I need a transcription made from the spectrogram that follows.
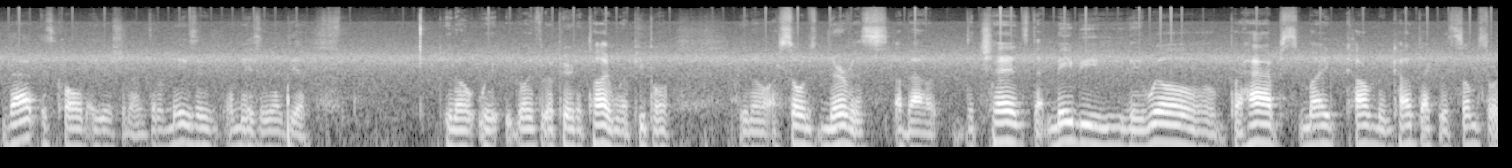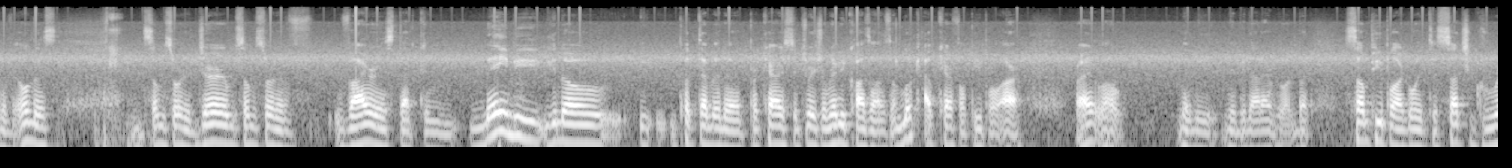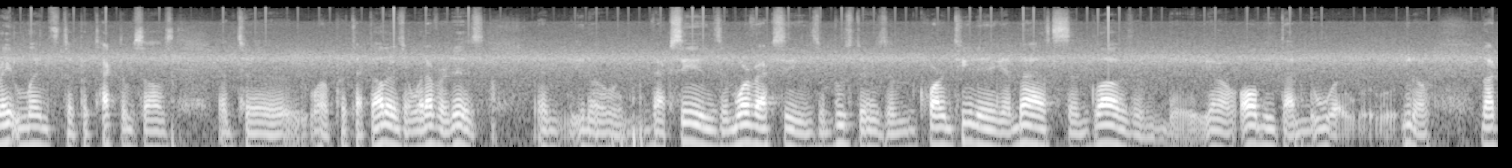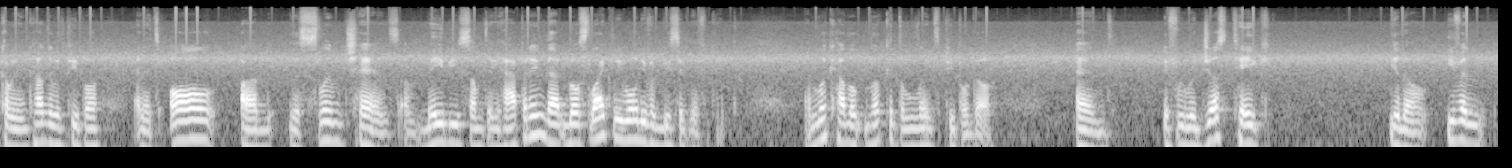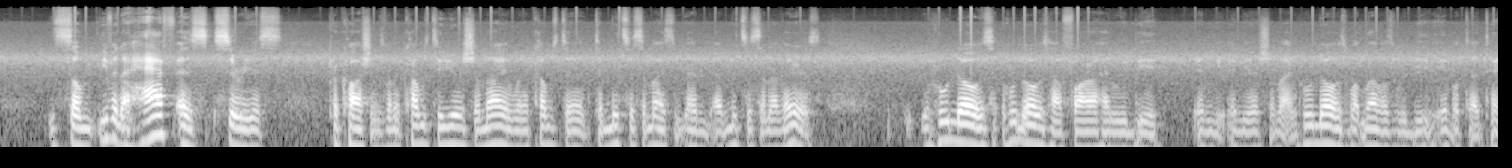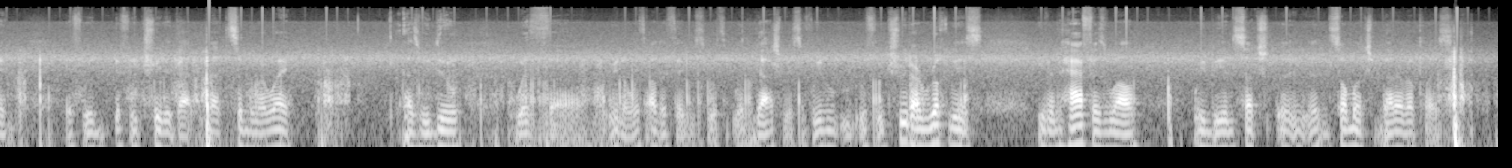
that is called a Yiras Shamayim. It's an amazing, amazing idea. You know, we're going through a period of time where people, you know, are so nervous about the chance that maybe they will, perhaps, might come in contact with some sort of illness, some sort of germ, some sort of virus that can maybe, you know, put them in a precarious situation, maybe cause illness. And look how careful people are, right? Well, maybe maybe not everyone, but some people are going to such great lengths to protect themselves and to or protect others or whatever it is and you know vaccines and more vaccines and boosters and quarantining and masks and gloves and you know all these time you know not coming in contact with people and it's all on the slim chance of maybe something happening that most likely won't even be significant. And look how the, look at the lengths people go. And if we would just take you know, even some even a half as serious precautions when it comes to Yiras Shamayim, when it comes to, to mitzvahs and, and, and mitzvahs and averis, who knows who knows how far ahead we'd be in in Yiras Shamayim? Who knows what levels we'd be able to attain if we if we treated that that similar way as we do with uh, you know with other things with with Gashmis. If we if we treat our ruchnis even half as well we'd be in such in so much better of a place.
